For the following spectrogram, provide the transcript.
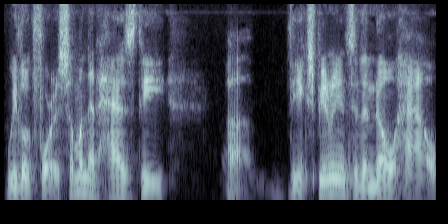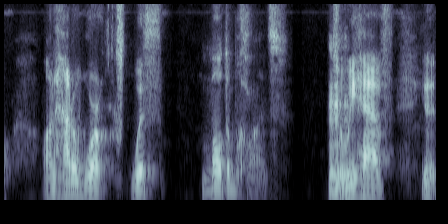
we look for is someone that has the uh, the experience and the know how on how to work with multiple clients. So Mhm. we have, you know,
